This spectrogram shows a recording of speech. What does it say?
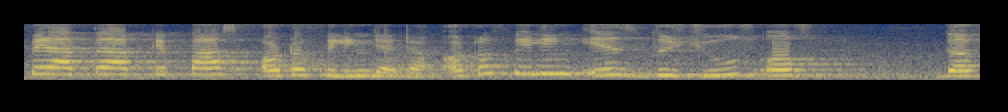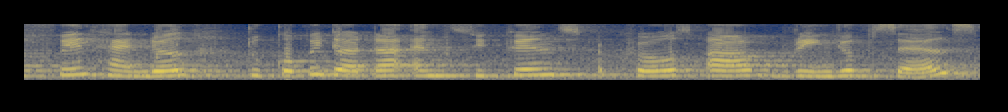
फिर आता है आपके पास auto filling data auto filling is the use of the fill handle to copy data and sequence across a range of cells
